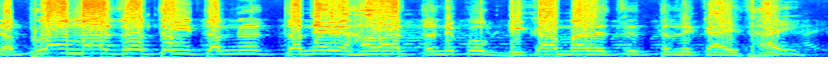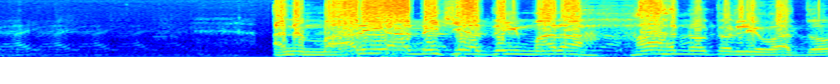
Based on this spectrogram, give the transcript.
ટપલા મારતો તો તમને, તને હળા તને કોઈક ઢીકા મારે તને કાંઈ થાય. અને મારી આ દિશા થઈ મારા હા નહોતો લેવાતો.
